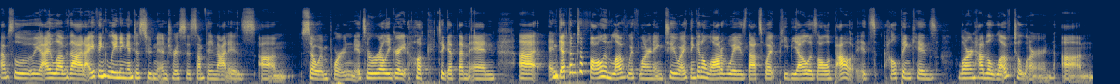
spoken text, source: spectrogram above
Absolutely. I love that. I think leaning into student interest is something that is um, so important. It's a really great hook to get them in uh, and get them to fall in love with learning too. I think in a lot of ways, that's what PBL is all about. It's helping kids learn how to love to learn. Um,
